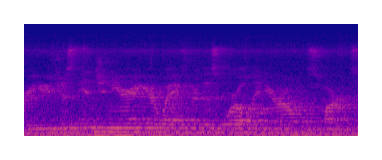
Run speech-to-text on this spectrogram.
Are you just engineering your way through this world in your own smarts?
